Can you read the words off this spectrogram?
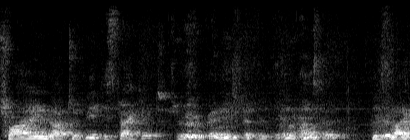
trying not to be distracted. It's like,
